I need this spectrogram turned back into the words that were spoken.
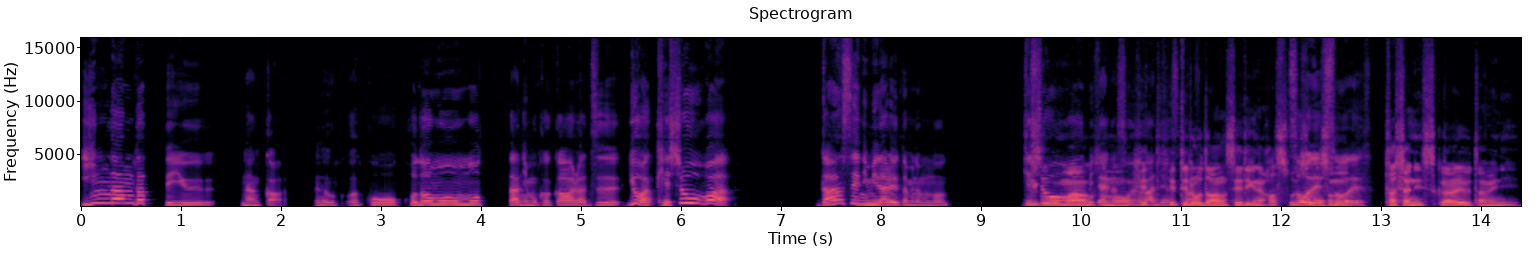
淫乱だっていうなんかうんこう子供を持ったにもかかわらず要は化粧は男性に見られるためのもの。化結粧構まみたいなそうのいうのがあるんじゃないですか。ヘヘテロ男性的な発想ですね。そのですそうです。他者に好かれるために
